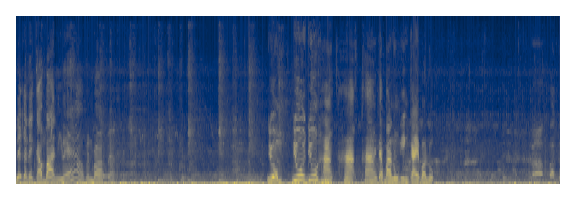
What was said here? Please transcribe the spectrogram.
เด็กกันได้กลับบ้านอีกแล้วเป็นบ่อยู่อยู่อยู่ห่างห่างข้างจากบ้านลุงอิงไก่บ่ลูกบ้านแด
